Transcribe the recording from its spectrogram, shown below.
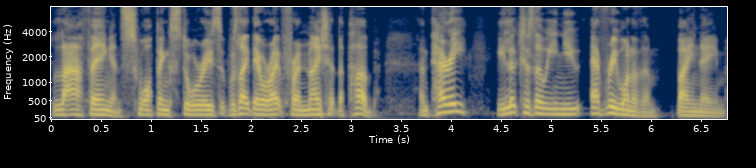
laughing and swapping stories. It was like they were out for a night at the pub. And Perry, he looked as though he knew every one of them by name.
